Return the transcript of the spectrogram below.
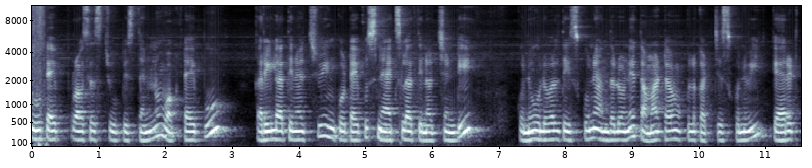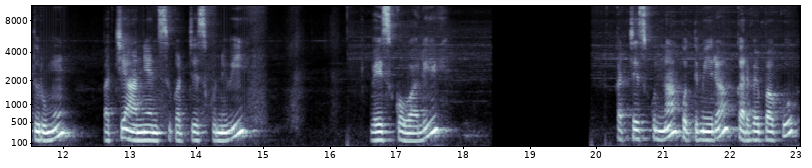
టూ టైప్ ప్రాసెస్ చూపిస్తాను. ఒక టైపు కర్రీలా తినొచ్చు ఇంకో టైపు స్నాక్స్లా తినొచ్చండి. కొన్ని ఉలవలు తీసుకుని అందులోనే టమాటా ముక్కలు కట్ చేసుకునేవి క్యారెట్ తురుము పచ్చి ఆనియన్స్ కట్ చేసుకునేవి. వేసుకోవాలి. కట్ చేసుకున్న కొత్తిమీర కరివేపాకు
